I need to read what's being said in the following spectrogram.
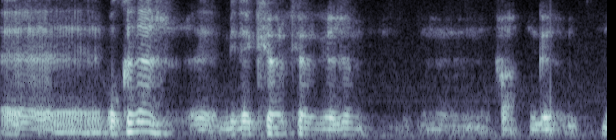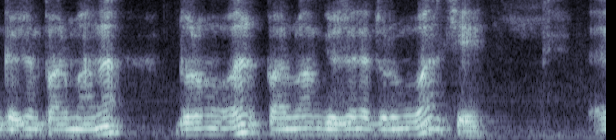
e, o kadar e, bir de kör kör gözüm e, gözün parmağına durumu var, parmağım gözüne durumu var ki e,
